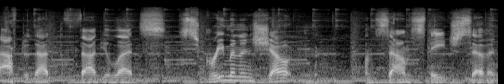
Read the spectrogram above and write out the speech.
After that, the Fabulettes, Screaming and Shouting on Soundstage 7.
